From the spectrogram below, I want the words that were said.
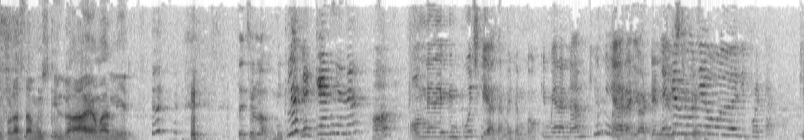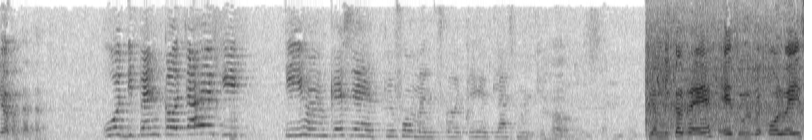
थोड़ा सा मुश्किल रहा है हमारे लिए। तो चलो अब निकले? लेकिन है ना? हाँ ओम ने एक दिन पूछ लिया था मैडम को कि मेरा नाम क्यों नहीं आ रहा है अटेंडेंस लेकिन मुझे स्टूडेंट पता था क्या पता था? वो डिपेंड करता है कि परफॉर्मेंस करते हैं क्लास में हाँ। कि हम निकल रहे हैं। एज ऑलवेज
